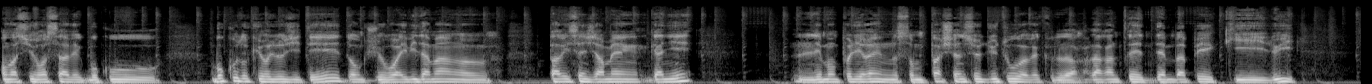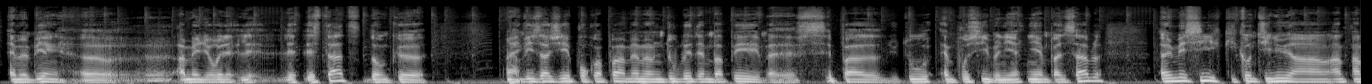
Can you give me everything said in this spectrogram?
on va suivre ça avec beaucoup, beaucoup de curiosité. Donc, je vois évidemment euh, Paris Saint-Germain gagner. Les Montpelliérains ne sont pas chanceux du tout avec la, la rentrée d'Mbappé qui, lui, aime bien euh, améliorer les, les- les- les stats. Donc, euh, Ouais. envisager pourquoi pas même un doublé d'Mbappé, ben, c'est pas du tout impossible ni, ni impensable. Un Messi qui continue à, à-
